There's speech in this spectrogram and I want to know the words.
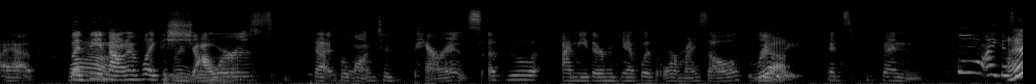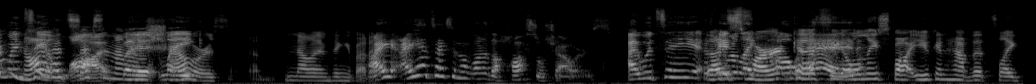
I have. But the amount of like will showers that belong to parents of people I'm either hooking up with or myself, Yeah. Really? it's been. Well, I guess I I, have wouldn't not say a had lot, sex in that but many like showers. Uh, now that I'm thinking about it, I I had sex in a lot of the hostel showers. I would say That's that's we were, like, smart because that's the only spot you can have that's like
